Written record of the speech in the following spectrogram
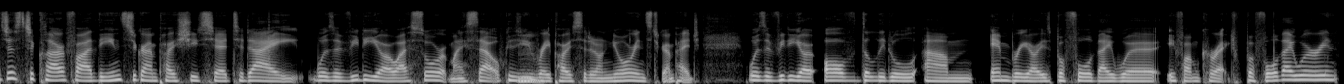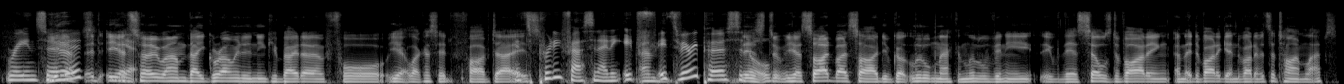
just to clarify, the Instagram post she shared today was a video. I saw it myself because you reposted it on your Instagram page. Was a video of the little um, embryos before they were, if I'm correct, before they were in, reinserted. Yeah, it- yeah, So um, they grow in an incubator for yeah, like I said, five days. it's pretty fascinating. It, And it's very personal. two- yeah, side by side, you've got little Mac and little Vinny. Their cells dividing, and they divide again, divide. It's a time lapse,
